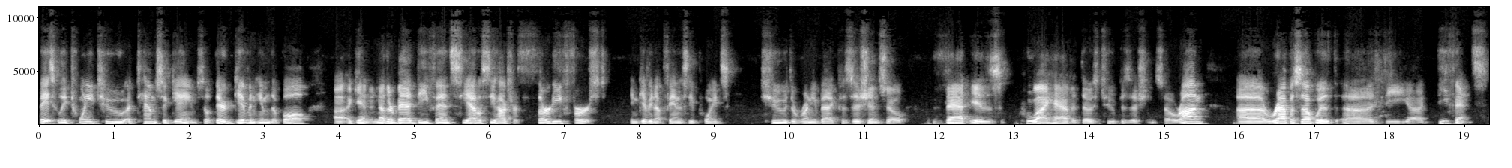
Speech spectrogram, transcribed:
basically 22 attempts a game. So they're giving him the ball. Uh, again, another bad defense. Seattle Seahawks are 31st in giving up fantasy points to the running back position. So that is who I have at those two positions. So, Ron, uh, wrap us up with uh, the uh, defense.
